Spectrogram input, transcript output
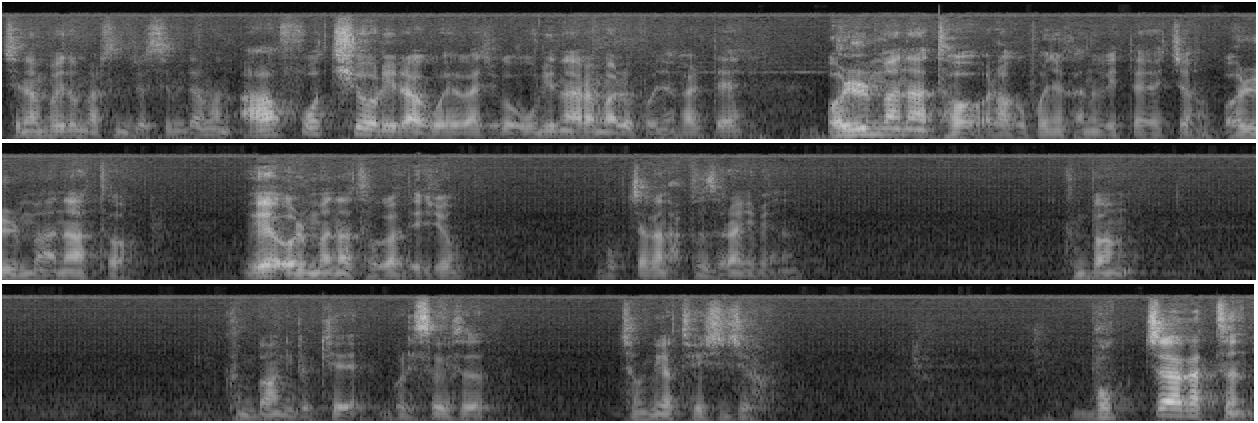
지난번에도 말씀드렸습니다만 아포티올이라고 해가지고 우리나라 말로 번역할 때 얼마나 더라고 번역하는 거 있다 했죠. 얼마나 더. 왜 얼마나 더가 되죠? 목자가 나쁜 사람이면 금방 금방 이렇게 머릿속에서 정리가 되시죠. 목자 같은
